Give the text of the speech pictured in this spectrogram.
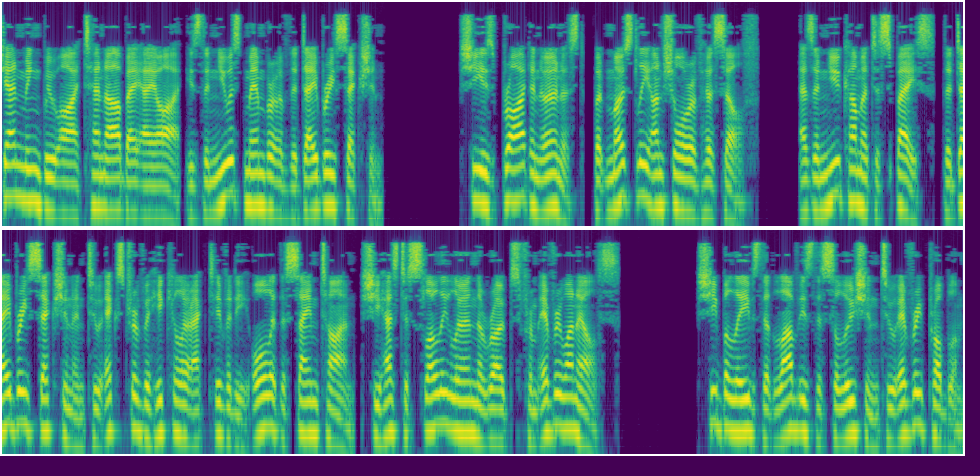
Jianmingbu I Tanabe AI is the newest member of the Debris section. She is bright and earnest, but mostly unsure of herself. As a newcomer to space, the debris section and to extravehicular activity all at the same time, she has to slowly learn the ropes from everyone else. She believes that love is the solution to every problem.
